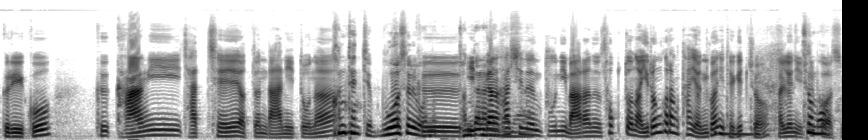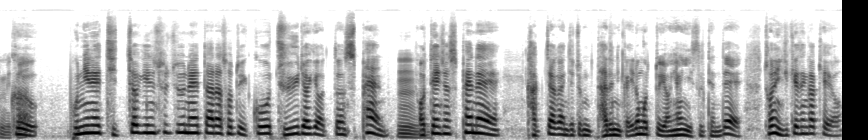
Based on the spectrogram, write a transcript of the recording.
그리고 그 강의 자체의 어떤 난이도나 컨텐츠 무엇을 원- 그 인강. 하시는 분이 말하는 속도나 이런 거랑 다 연관이 음. 되겠죠. 관련이 있을 그렇죠. 것뭐 같습니다. 그 본인의 지적인 수준에 따라서도 있고 주의력의 어떤 span, 음. attention span에 각자가 이제 좀 다르니까 이런 것도 영향이 있을 텐데 저는 이렇게 생각해요.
